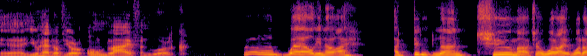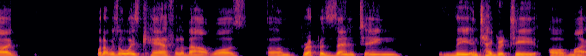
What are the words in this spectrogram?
uh, you had of your own life and work? Um, well, you know, I I didn't learn too much. Uh, what I what I what I was always careful about was um, representing the integrity of my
